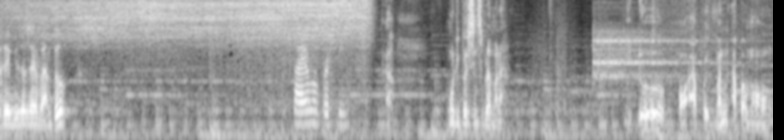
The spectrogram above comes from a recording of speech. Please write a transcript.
Ada yang bisa saya bantu? Saya mau piercing. Ah, mau di piercing sebelah mana? Itu mau appointment apa mau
